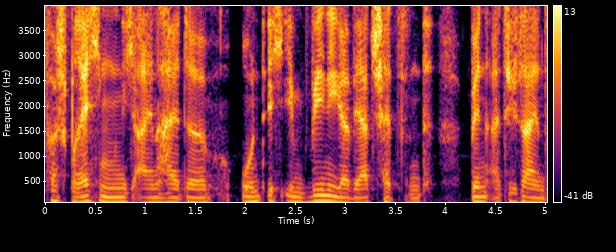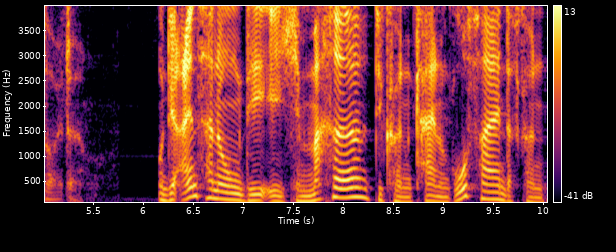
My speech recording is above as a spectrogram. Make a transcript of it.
Versprechen nicht einhalte und ich eben weniger wertschätzend bin, als ich sein sollte. Und die Einzahlungen, die ich mache, die können klein und groß sein, das können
